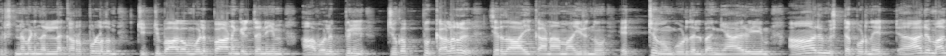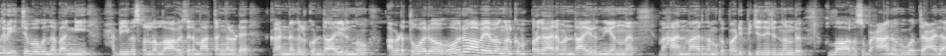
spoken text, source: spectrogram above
കൃഷ്ണമണി നല്ല നല്ല കറുപ്പുള്ളതും ചുറ്റുഭാഗം വെളുപ്പാണെങ്കിൽ തന്നെയും ആ വെളുപ്പിൽ ചുവപ്പ് കളറ് ചെറുതായി കാണാമായിരുന്നു. ഏറ്റവും കൂടുതൽ ഭംഗി ആരെയും ആരും ഇഷ്ടപ്പെടുന്ന ആരും ആഗ്രഹിച്ചു പോകുന്ന ഭംഗി ഹബീബ് സല്ലാഹു വസ്ലമ തങ്ങളുടെ കണ്ണുകൾക്കുണ്ടായിരുന്നു. അവിടുത്തെ ഓരോ ഓരോ അവയവങ്ങൾക്കും പ്രകാരമുണ്ടായിരുന്നു എന്ന് മഹാന്മാർ നമുക്ക് പഠിപ്പിച്ചു തരുന്നുണ്ട്. അള്ളാഹു സുബാനുഹുവത്തായ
